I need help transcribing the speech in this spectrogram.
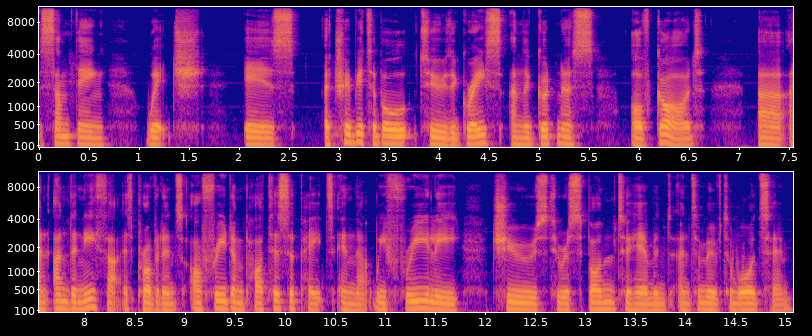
something which is attributable to the grace and the goodness of God. Uh, and underneath that is providence. Our freedom participates in that. We freely choose to respond to Him and, and to move towards Him.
